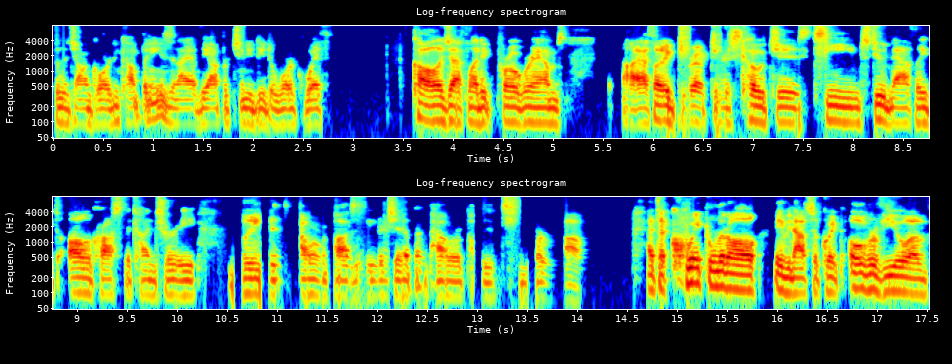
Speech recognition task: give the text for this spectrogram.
for the Jon Gordon companies, and I have the opportunity to work with college athletic programs, uh, athletic directors, coaches, teams, student athletes all across the country doing this power positive leadership and power positive teamwork that's a quick little, maybe not so quick overview of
